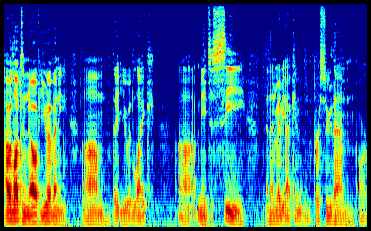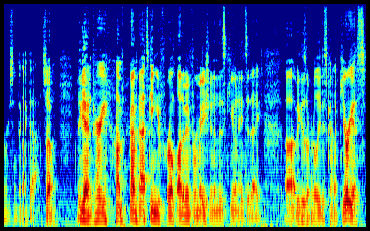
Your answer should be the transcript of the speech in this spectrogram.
I would love to know if you have any um, that you would like uh, me to see and then maybe I can pursue them or something like that. So again, very I'm, I'm asking you for a lot of information in this Q&A today uh, because I'm really just kind of curious.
